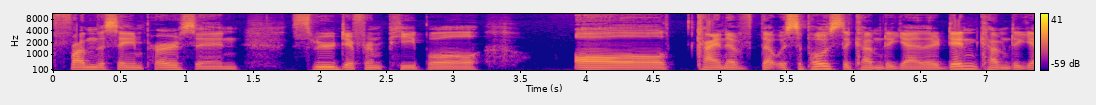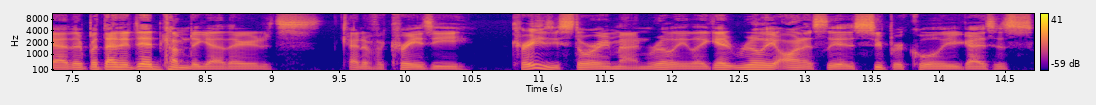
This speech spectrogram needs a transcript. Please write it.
from the same person through different people, all kind of that was supposed to come together didn't come together, but then it did come together. It's kind of a crazy, crazy story, man. Really, like it really, honestly, is super cool. You guys'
